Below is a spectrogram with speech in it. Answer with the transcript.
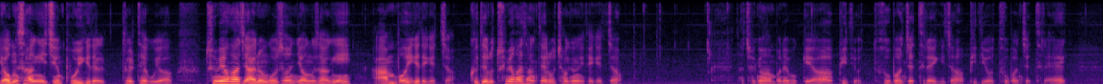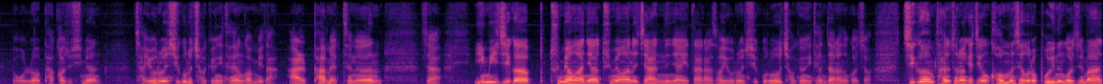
영상이 지금 보이게 될, 될 테고요. 투명하지 않은 곳은 영상이 안 보이게 되겠죠. 그대로 투명한 상태로 적용이 되겠죠. 자, 적용 한번 해볼게요. 비디오 두 번째 트랙이죠. 비디오 두 번째 트랙. 이걸로 바꿔주시면 자, 요런 식으로 적용이 되는 겁니다. 알파 매트는 자, 이미지가 투명하냐 투명하지 않느냐에 따라서 이런 식으로 적용이 된다라는 거죠. 지금 단순하게 지금 검은색으로 보이는 거지만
